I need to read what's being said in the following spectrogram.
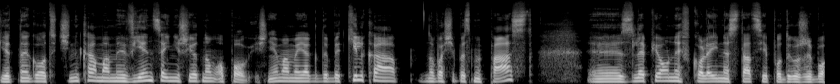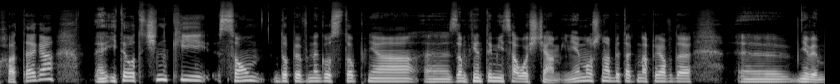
jednego odcinka mamy więcej niż jedną opowieść. Nie Mamy jak gdyby kilka no właśnie powiedzmy past e, zlepionych w kolejne stacje podróży bohatera e, i te odcinki są do pewnego stopnia e, zamkniętymi całościami. Nie można by tak naprawdę, nie wiem,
